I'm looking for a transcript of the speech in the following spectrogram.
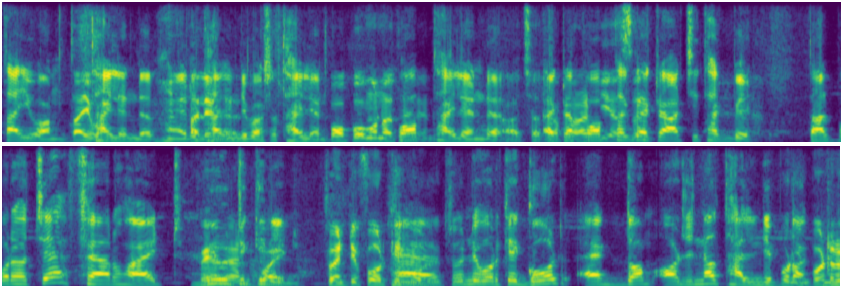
তাইওয়ান। থাইল্যান্ডের। হ্যাঁ এটা থাইল্যান্ডের। থাইল্যান্ডি ভাষা থাইল্যান্ড। পপ মনে হয় পপ থাইল্যান্ডের। আচ্ছা, একটা পপ থাকবে একটা আর্চি থাকবে। তারপরে হচ্ছে fair white beauty cream 24 K gold twenty four K gold একদম অরিজিনাল থাইল্যান্ডি প্রোডাক্ট Importer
